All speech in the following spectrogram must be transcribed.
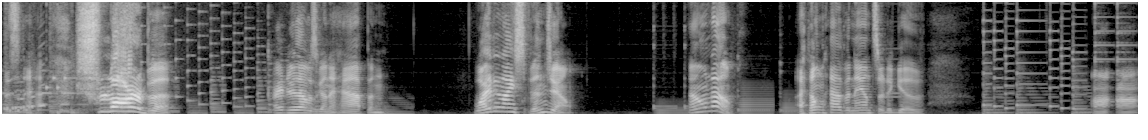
was that? Schlarb! I knew that was gonna happen. Why didn't I spin jump? I don't know. I don't have an answer to give. Uh-uh.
